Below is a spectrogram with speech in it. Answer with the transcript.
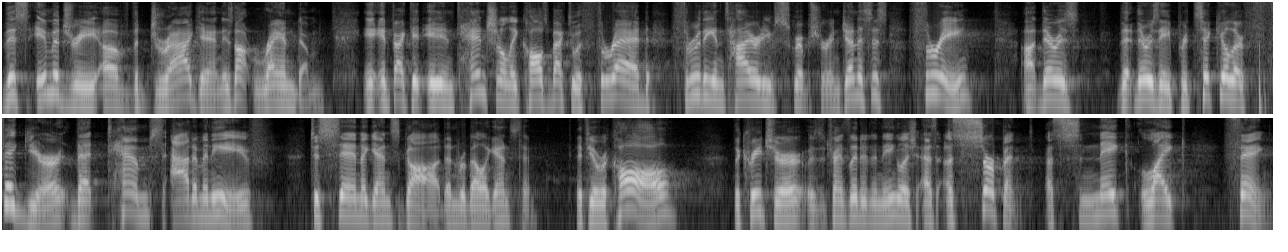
This imagery of the dragon is not random. In fact, it, intentionally calls back to a thread through the entirety of Scripture. In Genesis 3, uh, there, is, there is a particular figure that tempts Adam and Eve to sin against God and rebel against Him. If you recall, the creature is translated in the English as a serpent, a snake like thing.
